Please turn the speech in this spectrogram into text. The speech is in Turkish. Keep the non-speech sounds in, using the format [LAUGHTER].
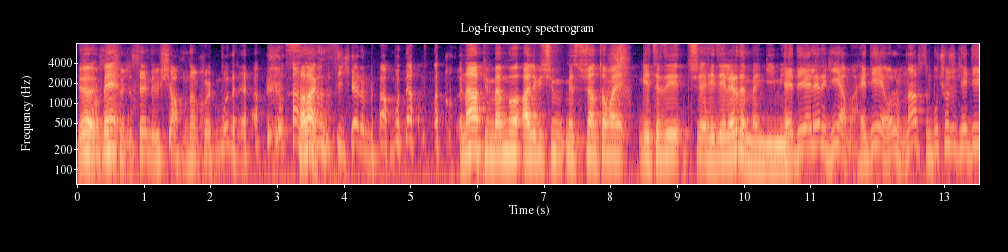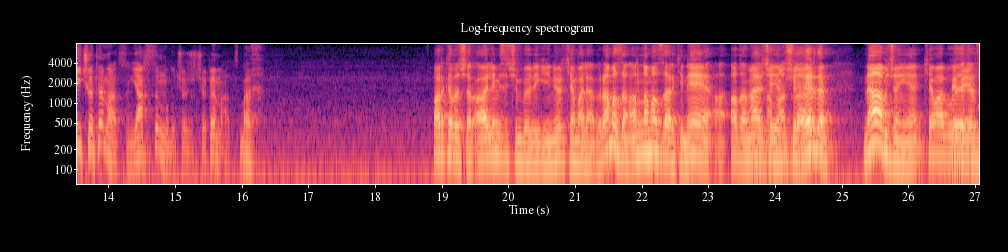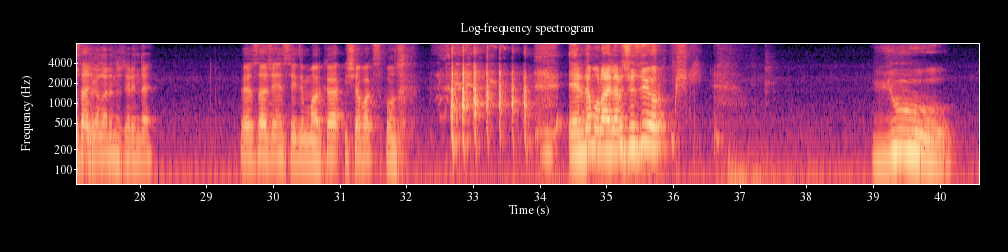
Yo, Orospu ben çocuğu, sen de üşü amına koyayım bu ne ya? [LAUGHS] Salak. Anasını Sikerim ya bu ne amına koyayım? ne yapayım ben bu Ali Biçim Mesut Can Tomay getirdiği şey, hediyeleri de mi ben giymeyeyim? Hediyeleri giy ama. Hediye oğlum ne yapsın? Bu çocuk hediyeyi çöpe mi atsın? Yaksın mı bu çocuk? Çöpe mi atsın? Bak. Arkadaşlar ailemiz için böyle giyiniyor Kemal abi. Ramazan anlamazlar ki ne adam her şey yakışıyor. Anlamazlar. Erdem ne yapacaksın ya? Kemal bu Bebeğim bu Versace, dalgaların üzerinde. Versace en sevdiğim marka. İşe bak sponsor. [LAUGHS] Erdem olayları çözüyor. Yu.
